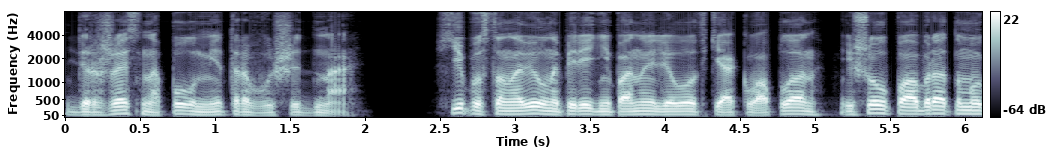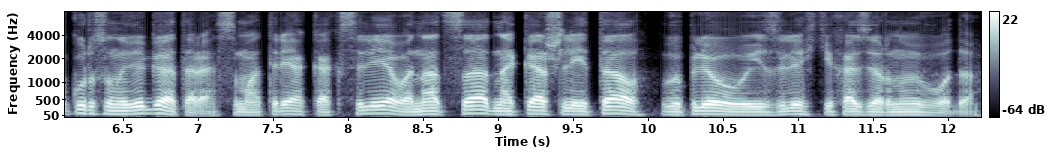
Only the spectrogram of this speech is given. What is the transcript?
держась на полметра выше дна. Хип установил на передней панели лодки акваплан и шел по обратному курсу навигатора, смотря, как слева надсадно кашляет Ал, выплевывая из легких озерную воду.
